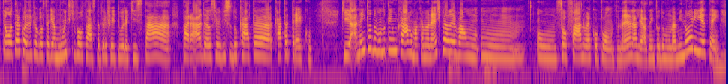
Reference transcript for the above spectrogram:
Então, outra coisa que eu gostaria muito que voltasse da prefeitura, que está parada, é o serviço do Cata, Cata Treco que nem todo mundo tem um carro, uma caminhonete para levar um, um, um, sofá no ecoponto, né? Aliás, nem todo mundo, a minoria tem. Uhum.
